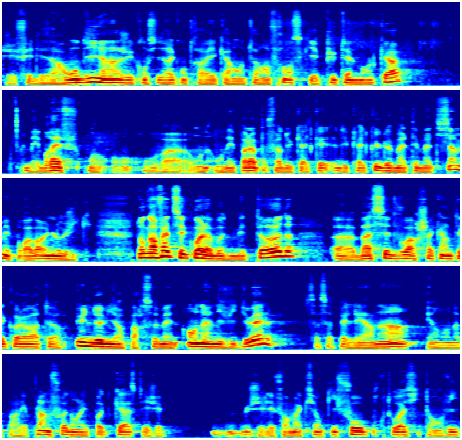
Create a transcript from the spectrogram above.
J'ai fait des arrondis, hein, j'ai considéré qu'on travaillait 40 heures en France, ce qui est plus tellement le cas. Mais bref, on, va, on n'est pas là pour faire du calcul, de mathématicien, mais pour avoir une logique. Donc en fait, c'est quoi la bonne méthode? Euh, bah, C'est de voir chacun de tes collaborateurs une demi-heure par semaine en individuel. Ça s'appelle les 1 à 1, et on en a parlé plein de fois dans les podcasts, et j'ai j'ai les formations qu'il faut pour toi si tu as envie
